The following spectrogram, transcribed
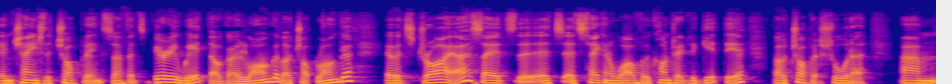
and change the chop length. So if it's very wet, they'll go longer, they'll chop longer. If it's drier, say it's, it's, it's taken a while for the contractor to get there, they'll chop it shorter. Um,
